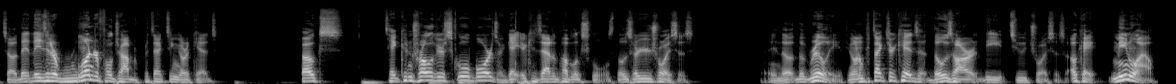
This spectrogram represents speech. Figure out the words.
So they, they did a wonderful job of protecting your kids. Folks, take control of your school boards or get your kids out of the public schools. Those are your choices. I mean, the, the, really, if you want to protect your kids, those are the two choices. Okay. Meanwhile,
